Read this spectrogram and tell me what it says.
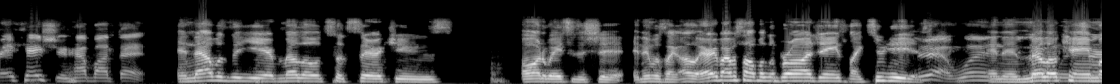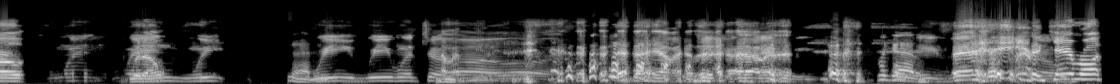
vacation. How about that? And that was the year Melo took Syracuse all the way to the shit. And it was like, oh, everybody was talking about LeBron James for like two years. Yeah, when And then Melo came out. when with a- we You had to- we we went to uh, Look at him. exactly. the camera,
